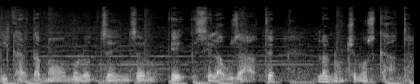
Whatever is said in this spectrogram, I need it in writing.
il cardamomo, lo zenzero e, se la usate, la noce moscata.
